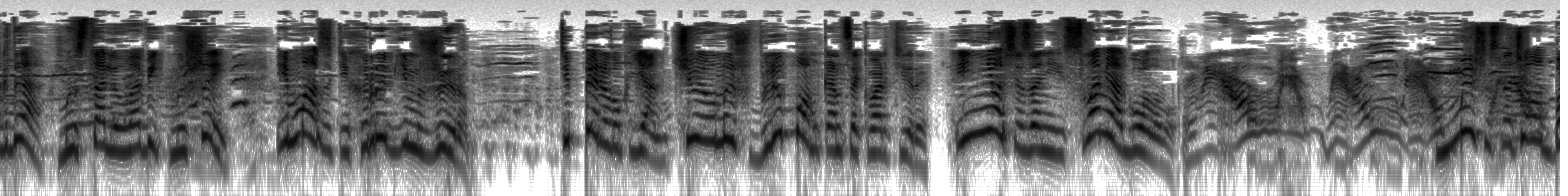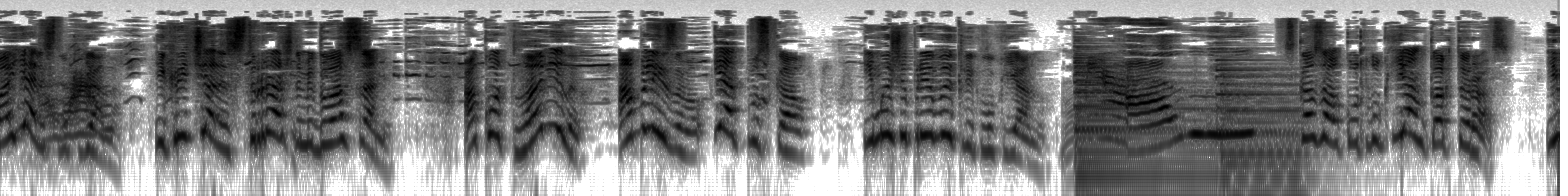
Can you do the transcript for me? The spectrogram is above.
Тогда мы стали ловить мышей и мазать их рыбьим жиром. Теперь Лукьян чуял мышь в любом конце квартиры и несся за ней, сломя голову. Мыши сначала боялись Лукьяна и кричали страшными голосами, а кот ловил их, облизывал и отпускал. И мыши привыкли к Лукьяну. Сказал кот Лукьян как-то раз. И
